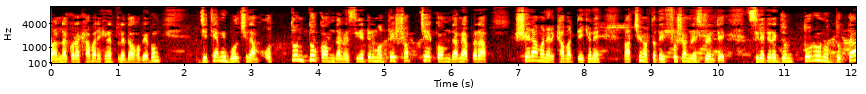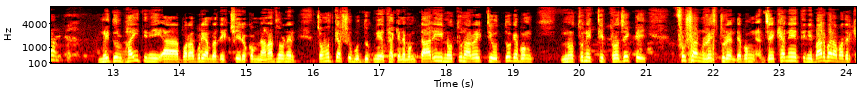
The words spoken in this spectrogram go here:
রান্না করা খাবার এখানে তুলে দেওয়া হবে এবং যেটি আমি বলছিলাম, অত্যন্ত কম দামে, সিলেটের মধ্যে সবচেয়ে কম দামে আপনারা সেরা মানের খাবারটি এখানে পাচ্ছেন, অর্থাৎ এই ফুসান রেস্টুরেন্টে সিলেটের একজন তরুণ উদ্যোক্তা মৃদুল ভাই, তিনি বরাবরই আমরা দেখছি এরকম নানা ধরনের চমৎকার শুভ উদ্যোগ নিয়ে থাকেন এবং তারই নতুন আরও একটি উদ্যোগ এবং নতুন একটি প্রজেক্ট এই ফুসান রেস্টুরেন্ট এবং যেখানে তিনি বারবার আমাদেরকে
